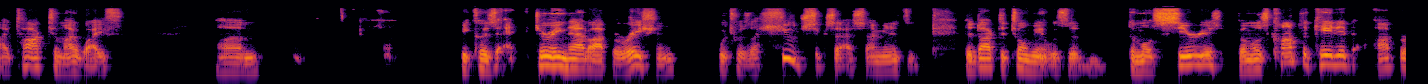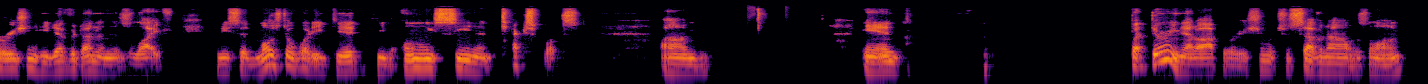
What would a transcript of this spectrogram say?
I talked to my wife. Um, because during that operation, which was a huge success, I mean, the doctor told me it was the, the most serious, the most complicated operation he'd ever done in his life. And he said most of what he did, he'd only seen in textbooks. Um, and but during that operation, which was seven hours long,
